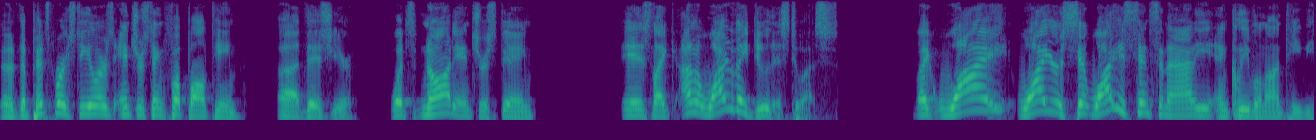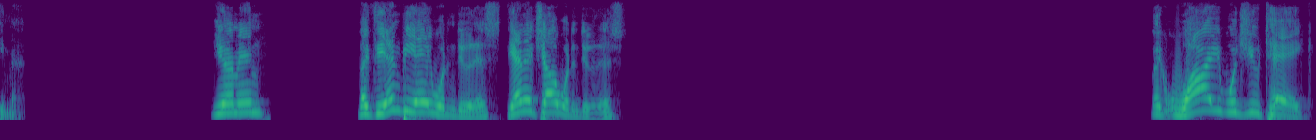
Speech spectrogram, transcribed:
The, the Pittsburgh Steelers, interesting football team uh, this year. What's not interesting is like I don't know why do they do this to us? Like why why are why is Cincinnati and Cleveland on TV, man? You know what I mean? Like the NBA wouldn't do this. The NHL wouldn't do this. Like why would you take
